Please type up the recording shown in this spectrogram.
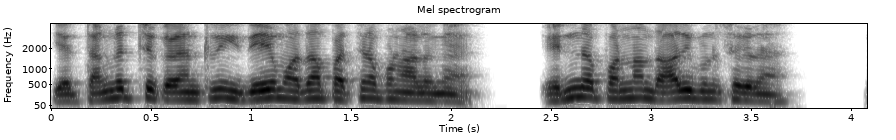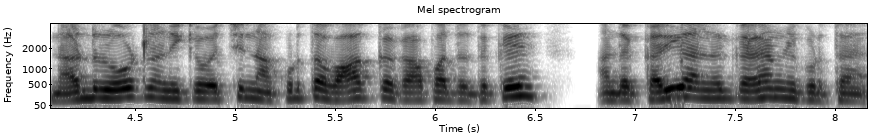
என் தங்கச்சி கல்யாணத்துலையும் இதே மாதிரி தான் பிரச்சனை பண்ணாளுங்க. என்ன பண்ண அந்த ஆதி குணசேகரன்? நடு ரோட்டில் நிற்க வச்சு நான் கொடுத்த வாக்கை காப்பாற்றுறதுக்கு அந்த கரிகாலனுக்கு கல்யாணம் பண்ணி கொடுத்தேன்.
